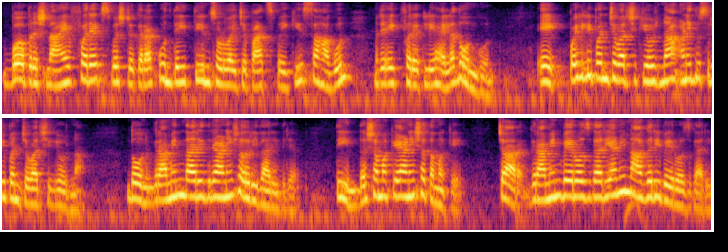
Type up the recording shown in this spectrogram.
ब प्रश्न आहे फरक स्पष्ट करा कोणतेही तीन सोडवायचे पाचपैकी सहा गुण म्हणजे एक फरक लिहायला दोन गुण. एक पहिली पंचवार्षिक योजना आणि दुसरी पंचवार्षिक योजना. दोन ग्रामीण दारिद्र्य आणि शहरी दारिद्र्य. तीन दशमके आणि शतमके. चार ग्रामीण बेरोजगारी आणि नागरी बेरोजगारी.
